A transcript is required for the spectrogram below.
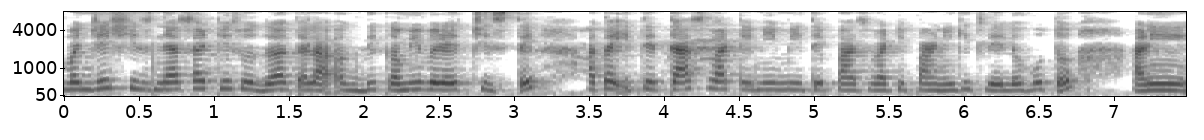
म्हणजे शिजण्यासाठी सुद्धा त्याला अगदी कमी वेळेत शिजते. आता इथे त्याच वाटीने मी इथे पाच वाटी पाणी घेतलेलं होतं आणि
